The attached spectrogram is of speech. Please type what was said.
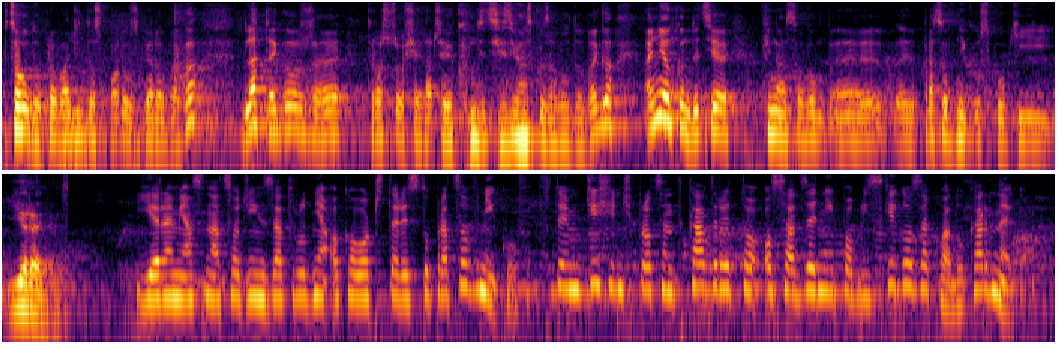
chcą doprowadzić do sporu zbiorowego, dlatego że troszczą się raczej o kondycję związku zawodowego, a nie o kondycję finansową e, e, pracowników spółki Jeremias. Jeremias na co dzień zatrudnia około 400 pracowników, w tym 10% kadry to osadzeni pobliskiego zakładu karnego.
